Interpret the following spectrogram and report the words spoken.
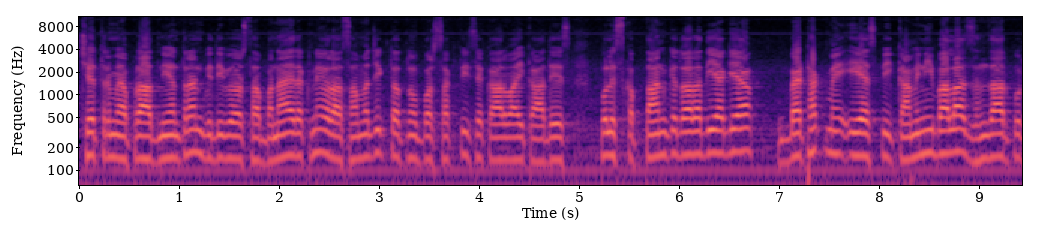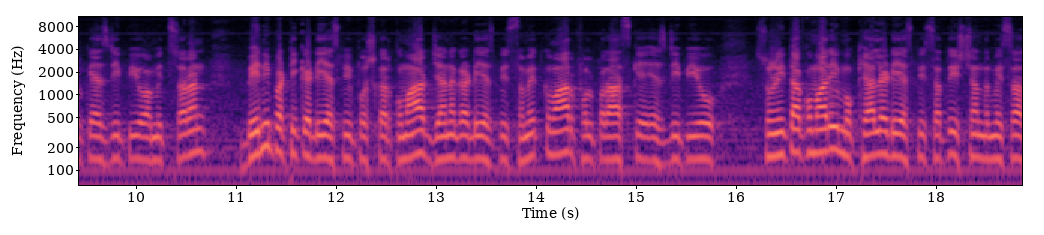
क्षेत्र में अपराध नियंत्रण विधि व्यवस्था बनाए रखने और असामाजिक तत्वों पर सख्ती से कार्रवाई का आदेश पुलिस कप्तान के द्वारा दिया गया बैठक में एएसपी कामिनी बाला झंझारपुर के एसडीपीओ अमित शरण बेनीपट्टी के डीएसपी पुष्कर कुमार जयनगर डीएसपी सुमित कुमार फुलपरास के एसडीपीओ सुनीता कुमारी मुख्यालय डीएसपी सतीश चंद्र मिश्रा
